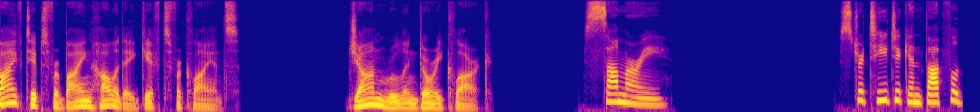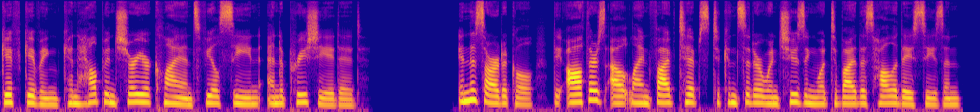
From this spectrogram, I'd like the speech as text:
5 Tips for Buying Holiday Gifts for Clients. John Ruhlin Dorie Clark. Summary Strategic and thoughtful gift giving can help ensure your clients feel seen and appreciated. In this article, the authors outline five tips to consider when choosing what to buy this holiday season.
